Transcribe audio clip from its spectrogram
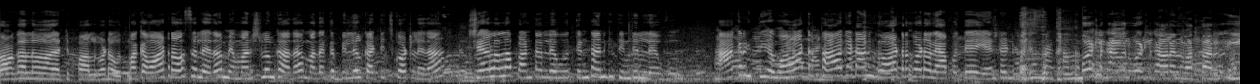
రోగాలు వాటి పాలు కూడా అవుతుంది మాకు వాటర్ అవసరం లేదా? మేము మనుషులం కాదా? మా దగ్గర బిల్లులు కట్టించుకోవట్లేదా? చేలలో పంటలు లేవు తినడానికి తిండిలు లేవు. ఆఖరికి వాటర్ తాగడానికి వాటర్ కూడా లేకపోతే ఏంటంటే ఓట్లు కావాలి ఓట్లు కావాలని వస్తారు. ఈ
